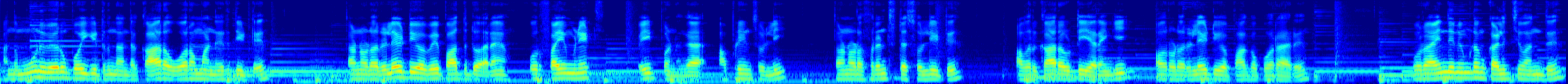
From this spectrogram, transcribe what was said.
அந்த மூணு பேரும் போய்கிட்டு இருந்த அந்த காரை ஓரமாக நிறுத்திட்டு தன்னோட ரிலேட்டிவை போய் பார்த்துட்டு வரேன். ஒரு ஃபைவ் மினிட்ஸ் வெயிட் பண்ணுங்கள் அப்படின்னு சொல்லி தன்னோட ஃப்ரெண்ட்ஸ்கிட்ட சொல்லிவிட்டு அவர் காரை விட்டு இறங்கி அவரோட ரிலேட்டிவை பார்க்க போகிறாரு ஒரு ஐந்து நிமிடம் கழித்து வந்து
